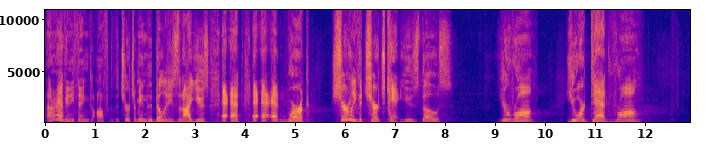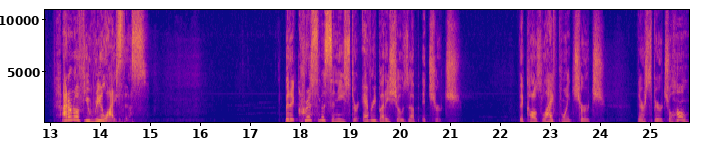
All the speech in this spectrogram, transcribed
I don't have anything to offer to the church. I mean, the abilities that I use at, at, at, work, surely the church can't use those. You're wrong. You are dead wrong. I don't know if you realize this, but at Christmas and Easter, everybody shows up at church. that calls Life Point Church their spiritual home.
